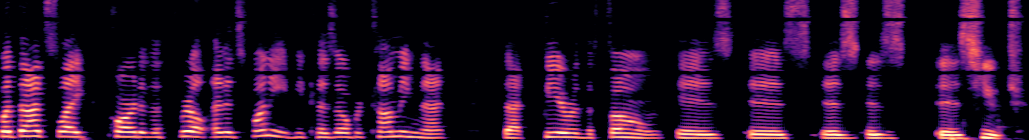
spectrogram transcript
but that's like part of the thrill. And it's funny because overcoming that, that fear of the phone is, is, is, is, is huge,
